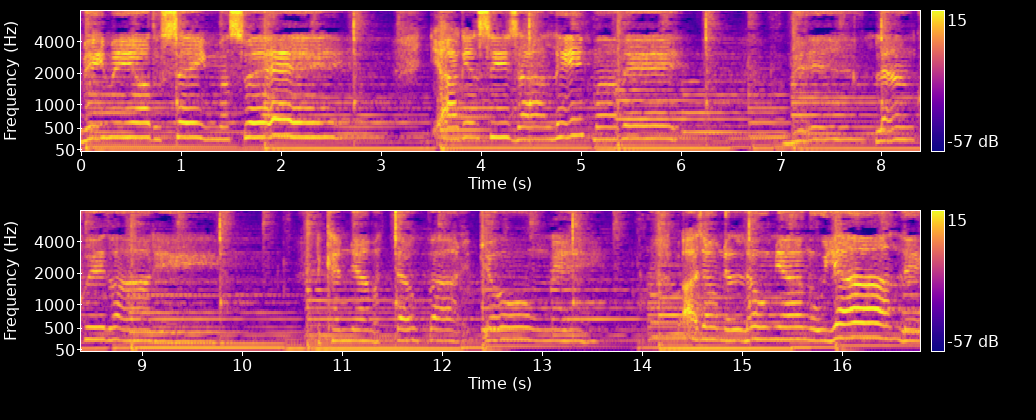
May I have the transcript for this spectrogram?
မိမရသူစိတ်မဆွဲရခင်စီစားလေးမှာပဲမင်းလမ်းခွဲသွားတယ်အခက်များမတောက်ပါတယ်ပြုံးနေဘာကြောင့်နှလုံးများငိုရလဲ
